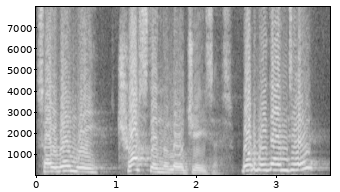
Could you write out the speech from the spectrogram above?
So when we trust in the Lord Jesus, what do we then do?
